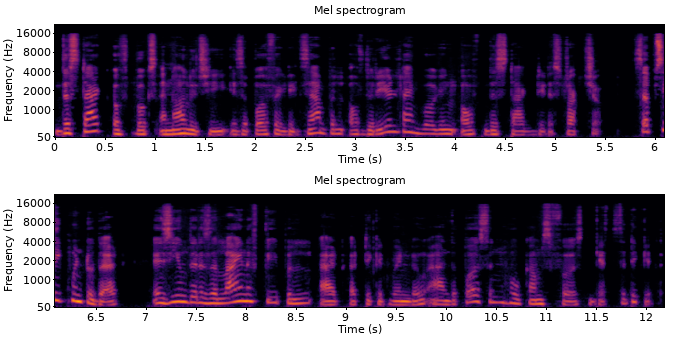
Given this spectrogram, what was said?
The stack of books analogy is a perfect example of the real-time working of the stack data structure. Subsequent to that, Assume there is a line of people at a ticket window and the person who comes first gets the ticket.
